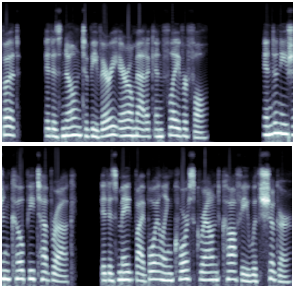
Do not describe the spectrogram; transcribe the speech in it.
But, it is known to be very aromatic and flavorful. Indonesian kopi tubruk, it is made by boiling coarse ground coffee with sugar.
